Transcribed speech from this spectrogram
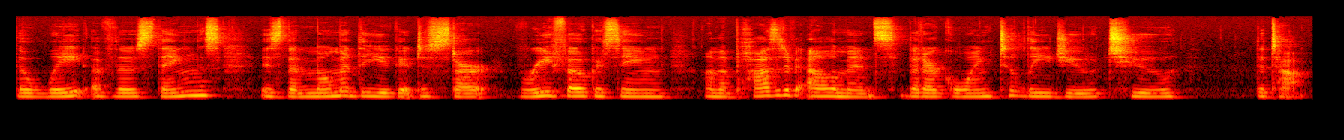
the weight of those things is the moment that you get to start refocusing on the positive elements that are going to lead you to the top.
